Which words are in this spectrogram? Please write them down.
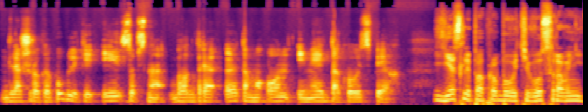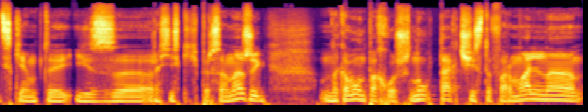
для широкой публики, и, собственно, благодаря этому он имеет такой успех. Если попробовать его сравнить с кем-то из э, российских персонажей, на кого он похож? Ну, так чисто формально.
